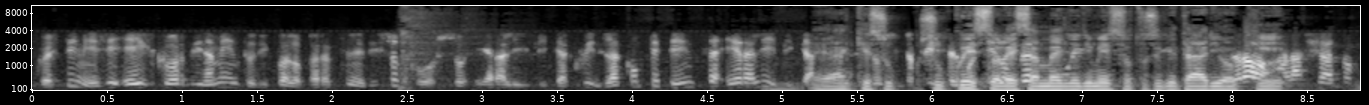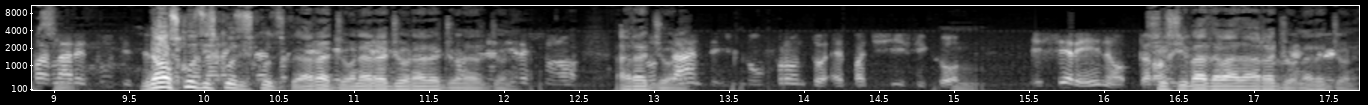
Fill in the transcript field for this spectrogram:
questi mesi e il coordinamento di quell'operazione di soccorso era libica, quindi la competenza era libica. E anche su, su questo lei sa meglio di me, sottosegretario. Però che... ha lasciato parlare sì. tutti. No, scusi, scusi, scusi, ha ragione, ha ragione, ha ragione. Ha ragione. Sono, ha ragione. Nonostante il confronto è pacifico. Mm e sereno. Però sì, sì, vada, vada, ha ragione, ha ragione.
